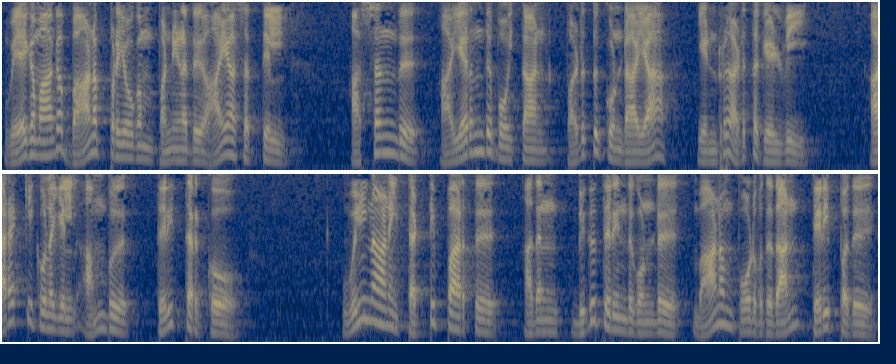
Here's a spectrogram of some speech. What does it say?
வேகமாக பானப்பிரயோகம் பண்ணினது ஆயாசத்தில் அசந்து அயர்ந்து போய்த்தான் படுத்துக்கொண்டாயா என்று அடுத்த கேள்வி. அரக்கி குலையில் அம்பு தெரித்தற்கோ? வில்நானை தட்டிப் பார்த்து அதன் பிகு தெரிந்து கொண்டு பானம் போடுவதுதான் தெரிப்பது.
